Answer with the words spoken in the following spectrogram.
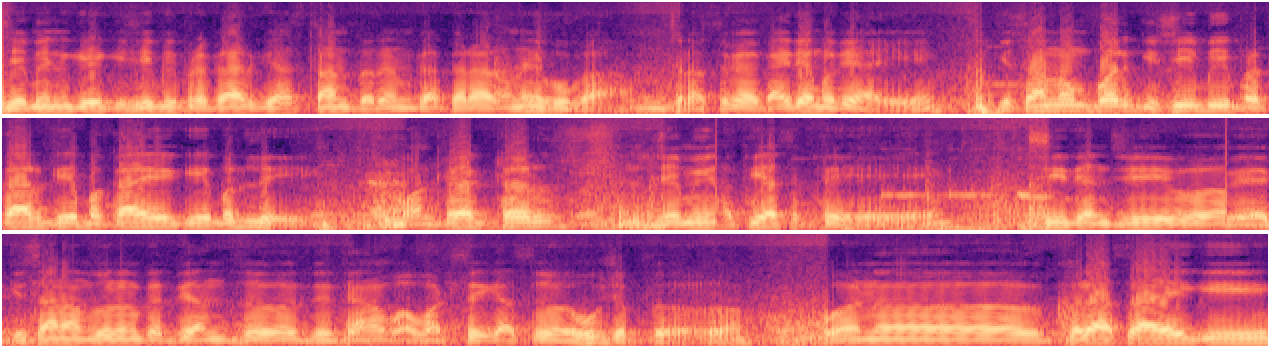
ज़मीन के किसी भी प्रकार के हस्तांतरण का करार नहीं होगा. का कायद्यामध्ये आहे. किसानों पर किसी भी प्रकार के बकाये के बदले कॉन्ट्रॅक्टर ज़मीन हतिया सकते हैं. ती त्यांची किसान आंदोलनकर्त्यांचं ते त्यांना वाटतंय की असं होऊ शकतं. पण खरं असं आहे की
